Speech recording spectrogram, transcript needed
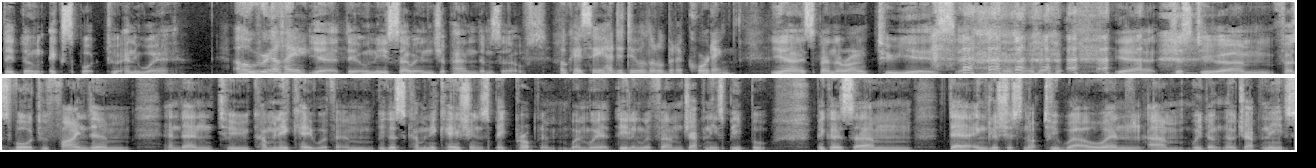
they don't export to anywhere. Oh, really? Yeah, they only sell it in Japan themselves. Okay, so you had to do a little bit of courting. Yeah, I spent around two years. yeah, just to um, first of all to find him and then to communicate with him because communication is a big problem when we're dealing with um, Japanese people because um, their English is not too well and um, we don't know Japanese.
